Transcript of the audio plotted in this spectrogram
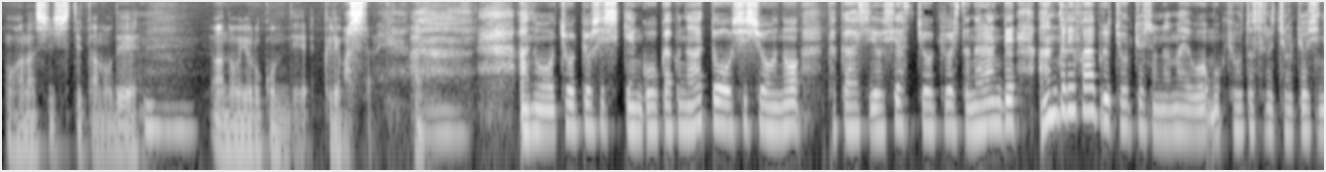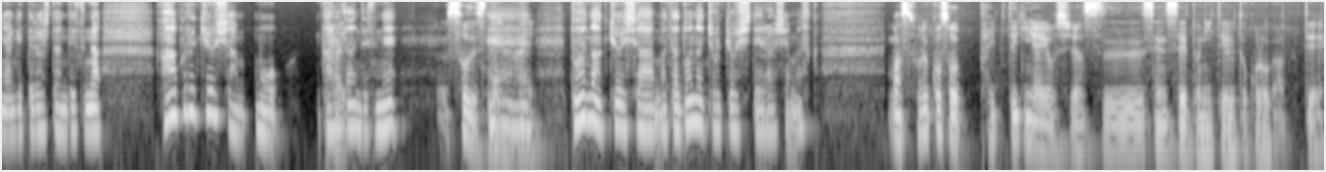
お話ししてたので、うん、あの喜んでくれましたね。はい。あの調教師試験合格の後師匠の高橋義康調教師と並んでアンドレ・ファーブル調教師の名前を目標とする調教師に挙げてらしたんですがファーブル厩舎も行かれたんですね。はい、そうですね、えー、はい。どんな厩舎またどんな調教師でいらっしゃいますか？まあそれこそタイプ的には吉安先生と似ているところがあって。うん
